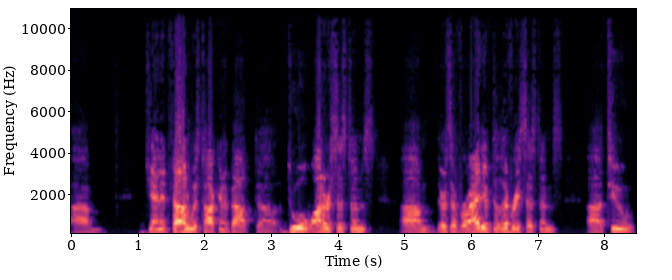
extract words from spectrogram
um, Janet Fallon was talking about uh, dual water systems. Um, there's a variety of delivery systems uh, to,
